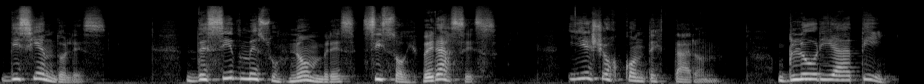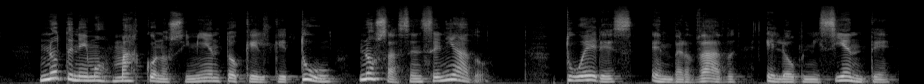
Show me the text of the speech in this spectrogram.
diciéndoles, Decidme sus nombres si sois veraces. Y ellos contestaron, Gloria a ti, no tenemos más conocimiento que el que tú nos has enseñado. Tú eres, en verdad, el omnisciente,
